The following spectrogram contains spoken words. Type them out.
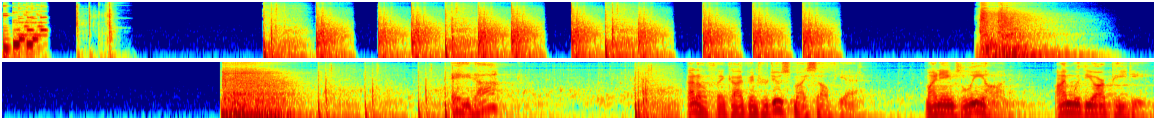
Ada? I don't think I've introduced myself yet. My name's Leon. I'm with the RPD.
